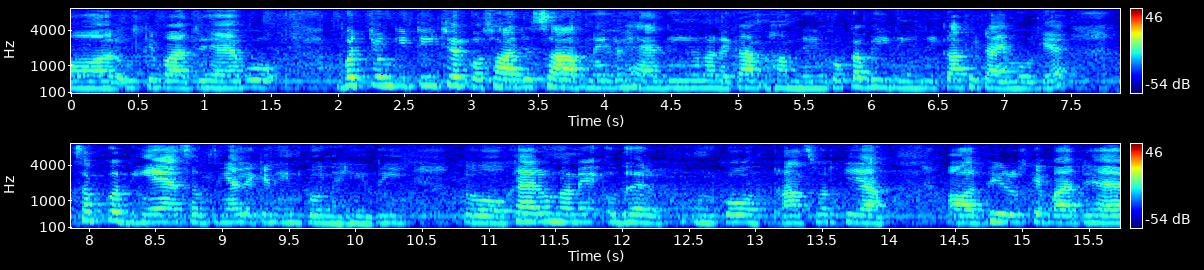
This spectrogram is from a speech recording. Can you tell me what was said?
और उसके बाद जो है वो बच्चों की टीचर को साजिद साहब ने जो है दी, उन्होंने कहा, हमने इनको कभी नहीं दी, काफ़ी टाइम हो गया सबको दिए हैं सब्ज़ियाँ, लेकिन इनको नहीं दी। तो खैर उन्होंने उधर उनको ट्रांसफ़र किया और फिर उसके बाद जो है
